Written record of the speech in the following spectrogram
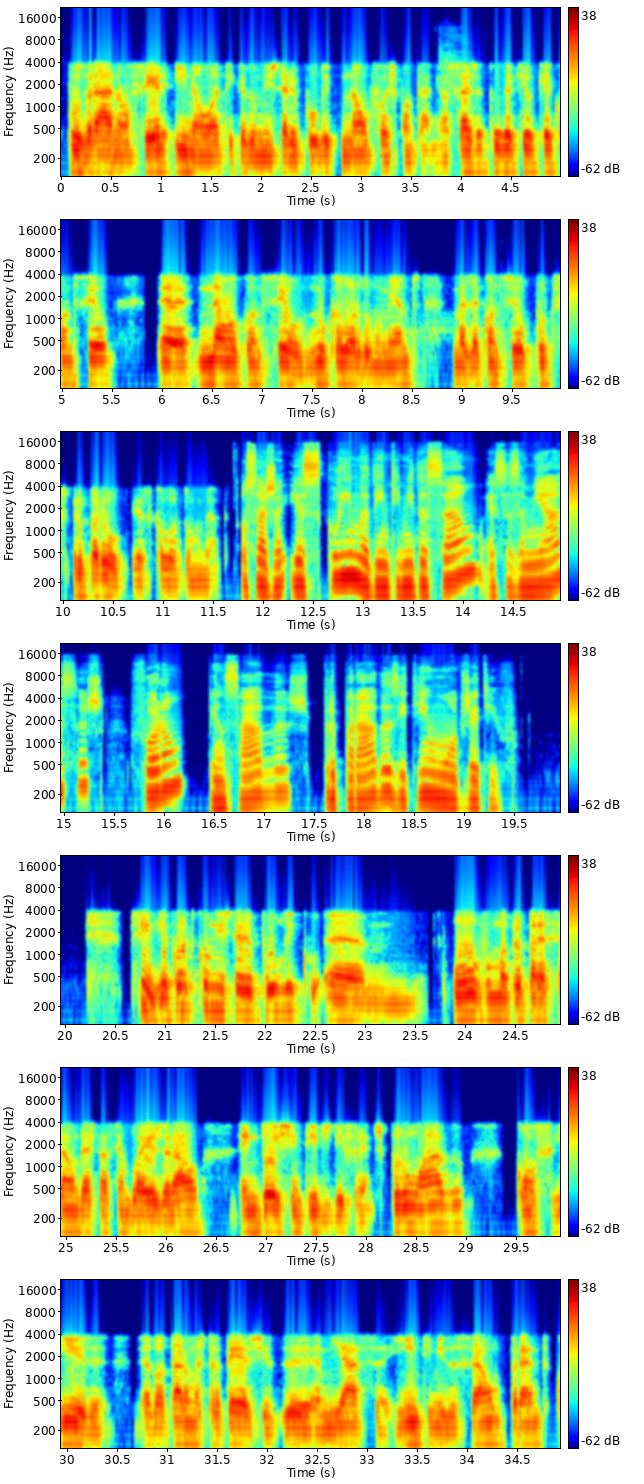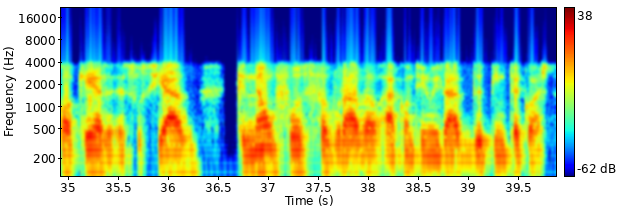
poderá não ser, e na ótica do Ministério Público não foi espontâneo. Ou seja, tudo aquilo que aconteceu eh, não aconteceu no calor do momento, mas aconteceu porque se preparou esse calor do momento. Ou seja, esse clima de intimidação, essas ameaças, foram pensadas, preparadas e tinham um objetivo. Sim, de acordo com o Ministério Público, ehm, houve uma preparação desta Assembleia Geral em dois sentidos diferentes. Por um lado, conseguir adotar uma estratégia de ameaça e intimidação perante qualquer associado que não fosse favorável à continuidade de Pinta Costa.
